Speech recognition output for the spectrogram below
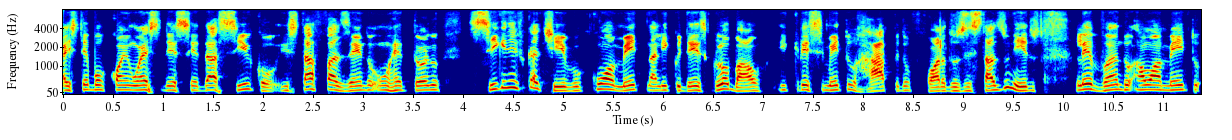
a stablecoin USDC da Circle está fazendo um retorno significativo, com aumento na liquidez global e crescimento rápido fora dos Estados Unidos, levando a um aumento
